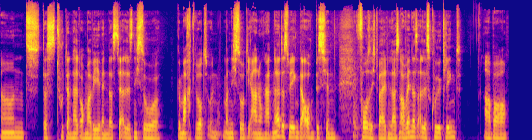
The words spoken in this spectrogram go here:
Und das tut dann halt auch mal weh, wenn das ja alles nicht so gemacht wird und man nicht so die Ahnung hat. Ne? Deswegen da auch ein bisschen Vorsicht walten lassen, auch wenn das alles cool klingt. Aber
